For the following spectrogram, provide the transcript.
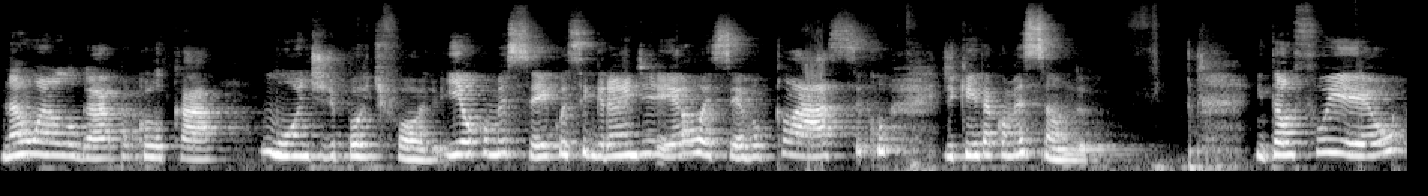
não é um lugar para colocar um monte de portfólio. E eu comecei com esse grande erro, esse erro clássico de quem está começando. Então fui eu,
